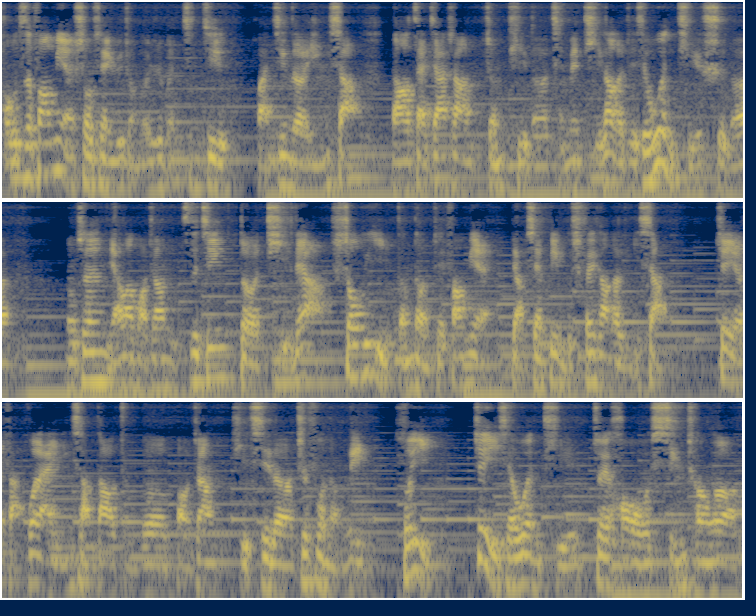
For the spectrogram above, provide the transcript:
投资方面受限于整个日本经济环境的影响，然后再加上整体的前面提到的这些问题，使得农村养老保障资金的体量、收益等等这方面表现并不是非常的理想。这也反过来影响到整个保障体系的支付能力，所以这一些问题最后形成了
